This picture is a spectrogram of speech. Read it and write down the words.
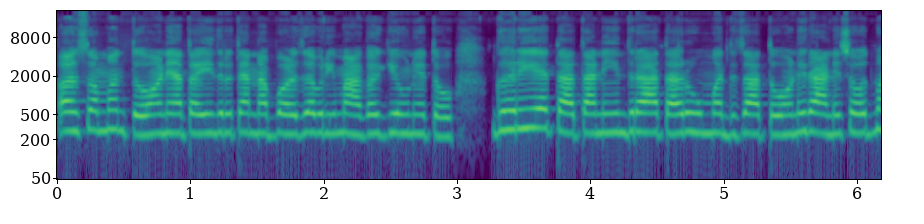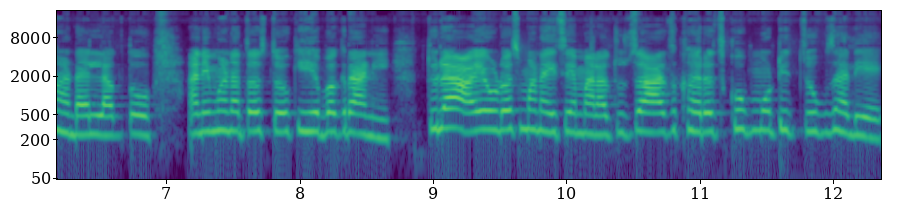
असं म्हणतो आणि आता इंद्र त्यांना बळजबरी मागं घेऊन येतो. घरी येतात आणि इंद्र आता रूममध्ये जातो आणि राणीसोबत भांडायला लागतो आणि म्हणत असतो की हे बघ राणी तुला एवढंच म्हणायचं आहे मला. तुझं आज खरंच खूप मोठी चूक झाली आहे.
